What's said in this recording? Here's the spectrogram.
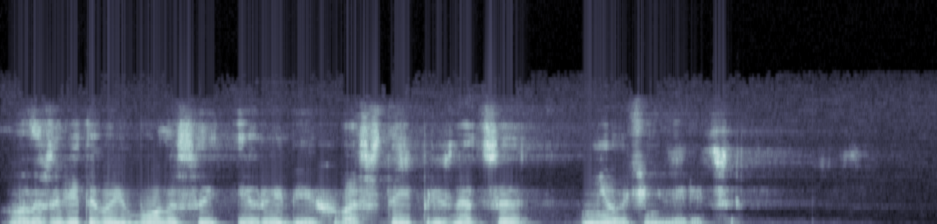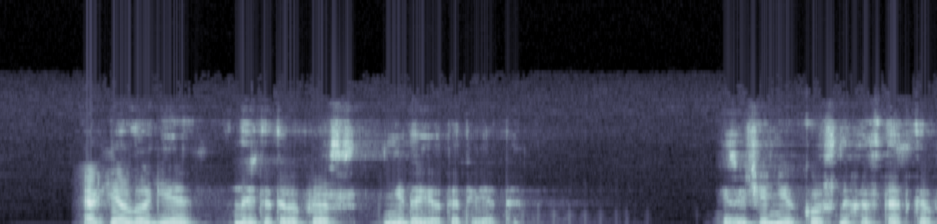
Волозовитовые волосы и рыбьи хвосты, признаться, не очень верится. Археология на этот вопрос не дает ответа. Изучение костных остатков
